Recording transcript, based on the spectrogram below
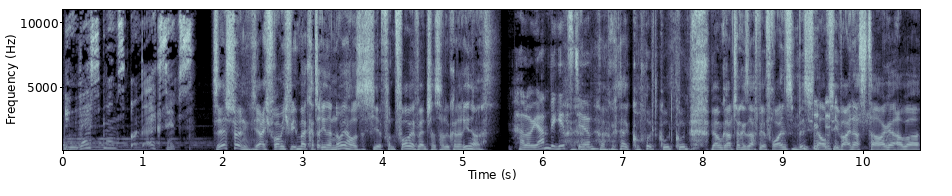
Investments und Exits. Sehr schön. Ja, ich freue mich wie immer. Katharina Neuhaus ist hier von Vorwerk Ventures. Hallo Katharina. Hallo Jan, wie geht's dir? gut, gut, gut. Wir haben gerade schon gesagt, wir freuen uns ein bisschen auf die Weihnachtstage, aber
